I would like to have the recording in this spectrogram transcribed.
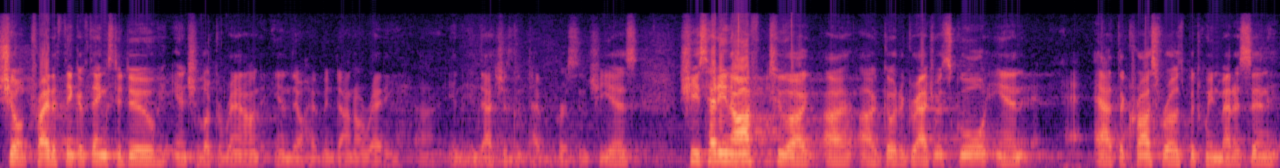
she'll try to think of things to do and she'll look around and they'll have been done already. Uh, and, and, that's just the type of person she is. She's heading off to uh, uh, uh go to graduate school and at the crossroads between medicine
